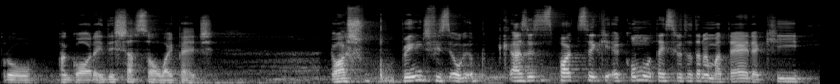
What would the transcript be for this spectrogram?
Pro agora e deixar só o iPad. Eu acho bem difícil. Eu, às vezes pode ser que, é como está escrito até na matéria, que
